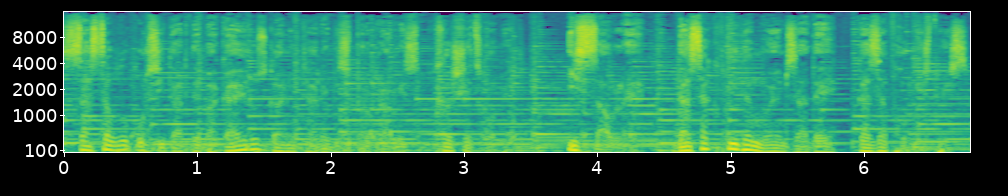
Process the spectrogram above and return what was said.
სასწავლო კურსი ტარდება გაეროს განვითარების პროგრამის ხელშეწყობით. ისწავლე, დასაქმდი და მოემზადე გაზაფხულისთვის.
